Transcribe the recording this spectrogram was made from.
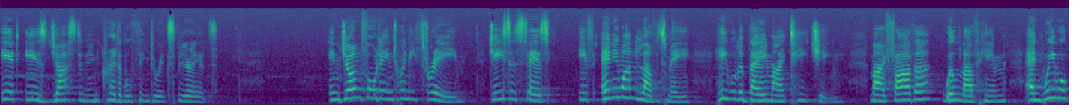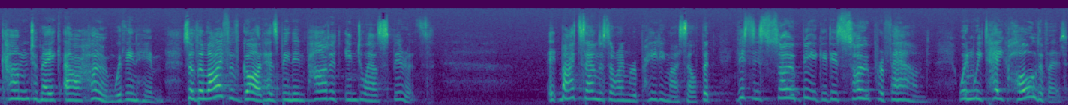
It is just an incredible thing to experience. In John 14 23, Jesus says, If anyone loves me, he will obey my teaching. My Father will love him, and we will come to make our home within him. So the life of God has been imparted into our spirits. It might sound as though I'm repeating myself, but this is so big, it is so profound. When we take hold of it,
